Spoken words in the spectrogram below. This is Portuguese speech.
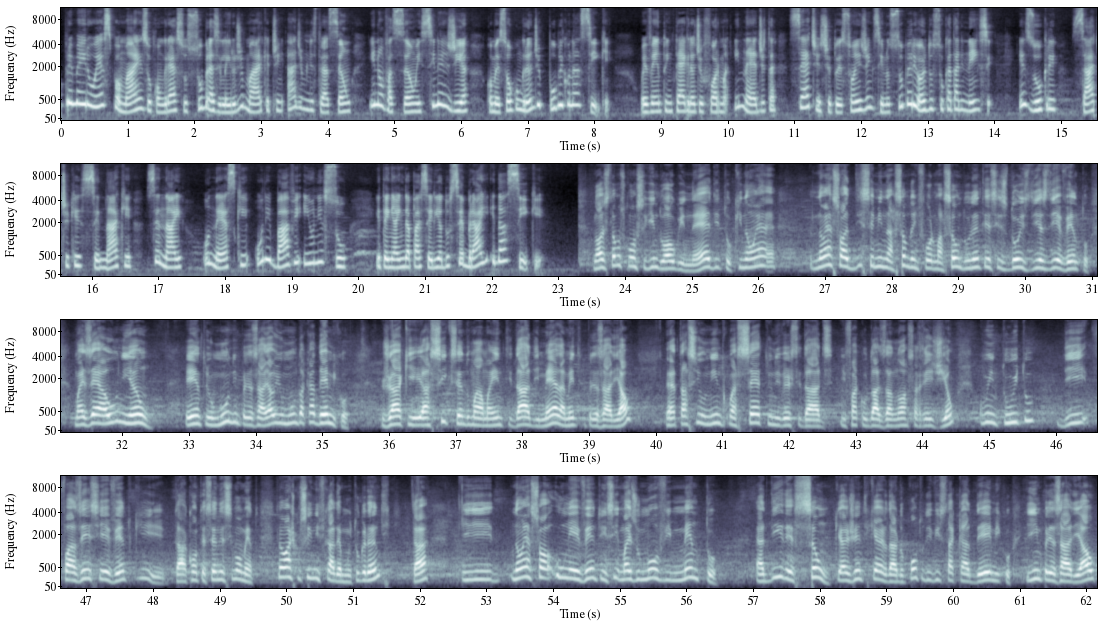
O primeiro Expo Mais, o Congresso Sul-Brasileiro de Marketing, Administração, Inovação e Sinergia, começou com grande público na SIC. O evento integra de forma inédita sete instituições de ensino superior do sul catarinense: Exucre, SATIC, SENAC, SENAI, Unesc, Unibave e Unisul, e tem ainda a parceria do SEBRAE e da SIC. Nós estamos conseguindo algo inédito que não é não é só a disseminação da informação durante esses dois dias de evento, mas é a união entre o mundo empresarial e o mundo acadêmico, já que a SIC, sendo uma, uma entidade meramente empresarial, está né, se unindo com as sete universidades e faculdades da nossa região com o intuito de fazer esse evento que está acontecendo nesse momento. Então eu acho que o significado é muito grande, tá? E não é só um evento em si, mas o movimento a direção que a gente quer dar do ponto de vista acadêmico e empresarial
